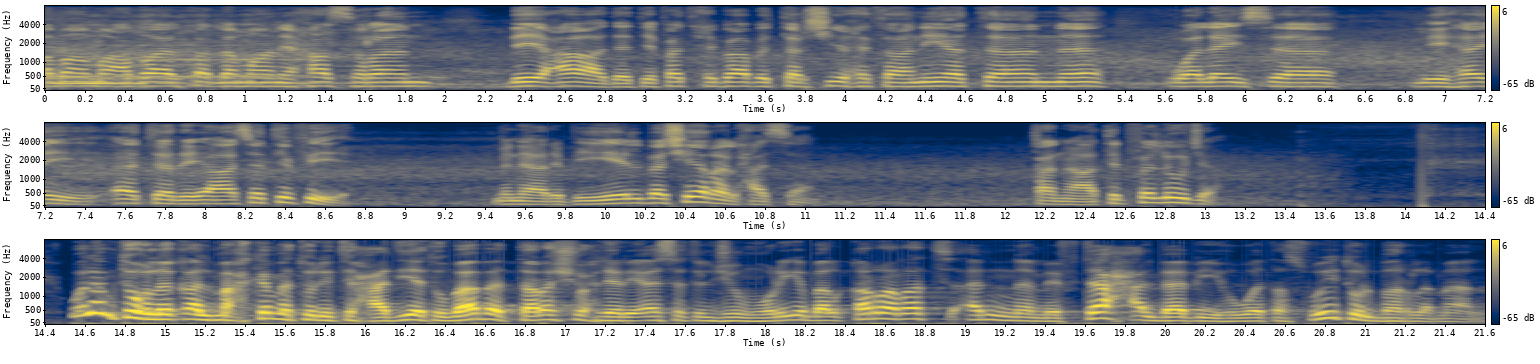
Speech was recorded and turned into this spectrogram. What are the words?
أمام أعضاء البرلمان حصرا بإعادة فتح باب الترشيح ثانية وليس لهيئة الرئاسة فيه. من أربيل بشير الحسن قناة الفلوجة. ولم تغلق المحكمة الاتحادية باب الترشح لرئاسة الجمهورية بل قررت أن مفتاح الباب هو تصويت البرلمان.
